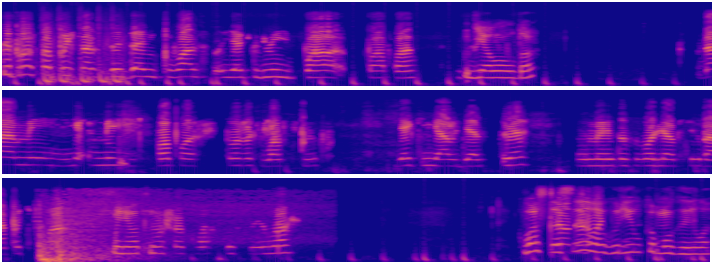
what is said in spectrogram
Ти просто пий кожен день квас, як мій па- папа. Делал, да? Да, мій, мій папа теж квас пив. Як і я в дитинстві. Мені дозволяв пити квас, Понятно. тому що квас вкусила. Квас та сила, горілка, могила.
